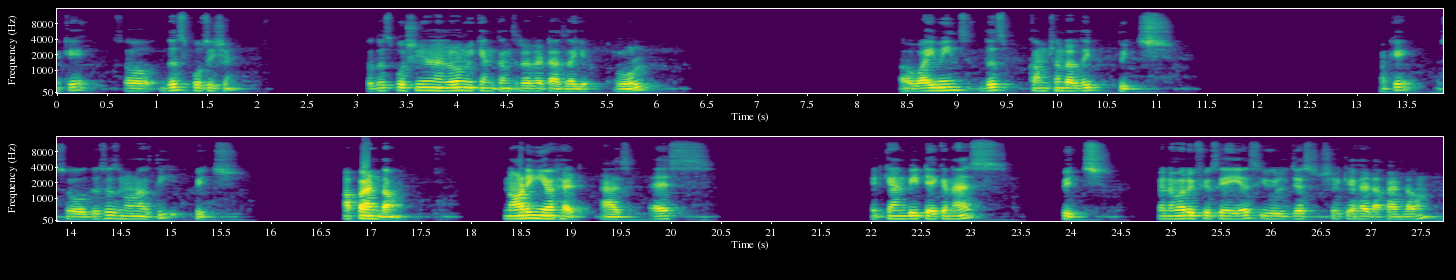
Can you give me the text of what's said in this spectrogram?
Okay? So this position so this position alone we can consider it as a rule uh, y means this comes under the pitch okay so this is known as the pitch up and down nodding your head as S. It can be taken as pitch. Whenever if you say yes, you will just shake your head up and down.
